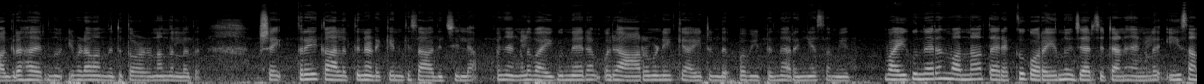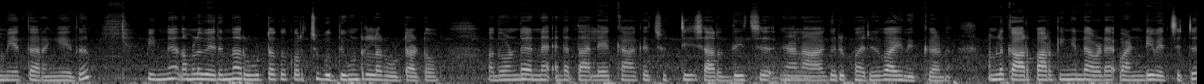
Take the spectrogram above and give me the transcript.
ആഗ്രഹമായിരുന്നു ഇവിടെ വന്നിട്ട് തൊഴണം എന്നുള്ളത്. പക്ഷേ ഇത്രയും കാലത്തിനിടയ്ക്ക് എനിക്ക് സാധിച്ചില്ല. അപ്പോൾ ഞങ്ങൾ വൈകുന്നേരം ഒരു ആറു മണിയൊക്കെ ആയിട്ടുണ്ട് ഇപ്പോൾ വീട്ടിൽ നിന്ന് ഇറങ്ങിയ സമയത്ത്. വൈകുന്നേരം വന്നാൽ തിരക്ക് കുറയുമെന്ന് വിചാരിച്ചിട്ടാണ് ഞങ്ങൾ ഈ സമയത്ത് ഇറങ്ങിയത്. പിന്നെ നമ്മൾ വരുന്ന റൂട്ടൊക്കെ കുറച്ച് ബുദ്ധിമുട്ടുള്ള റൂട്ടാട്ടോ. അതുകൊണ്ട് തന്നെ എന്റെ തലയൊക്കെ ആകെ ചുറ്റി ഛർദ്ദിച്ച് ഞാൻ ആകെ ഒരു പരുവായി നിൽക്കുകയാണ്. നമ്മൾ കാർ പാർക്കിങ്ങിന്റെ അവിടെ വണ്ടി വെച്ചിട്ട്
